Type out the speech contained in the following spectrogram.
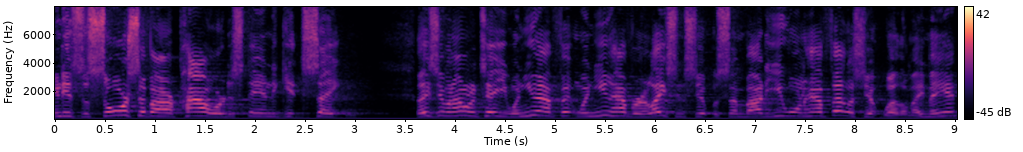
and it's the source of our power to stand against Satan. Ladies and gentlemen, I want to tell you when you have when you have a relationship with somebody, you want to have fellowship with them. Amen.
